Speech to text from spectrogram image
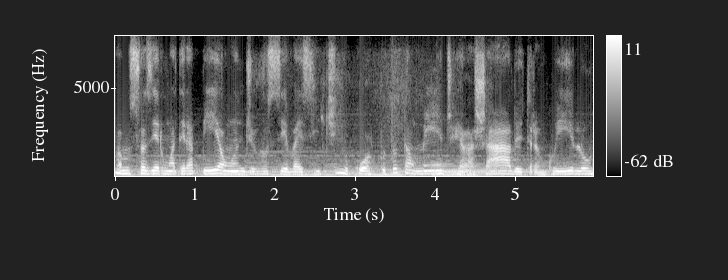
Vamos fazer uma terapia onde você vai sentir o corpo totalmente relaxado e tranquilo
